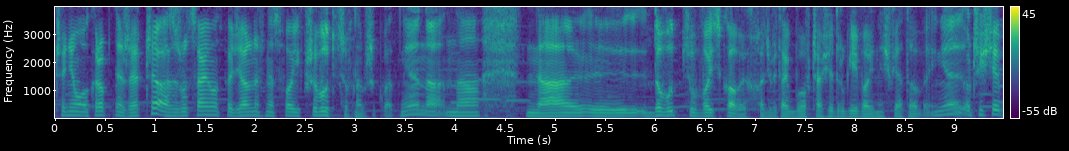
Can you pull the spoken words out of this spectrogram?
czynią okropne rzeczy, a zrzucają odpowiedzialność na swoich przywódców na przykład, nie? Na, na, na dowódców wojskowych, choćby tak było w czasie II wojny światowej. Nie? Oczywiście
